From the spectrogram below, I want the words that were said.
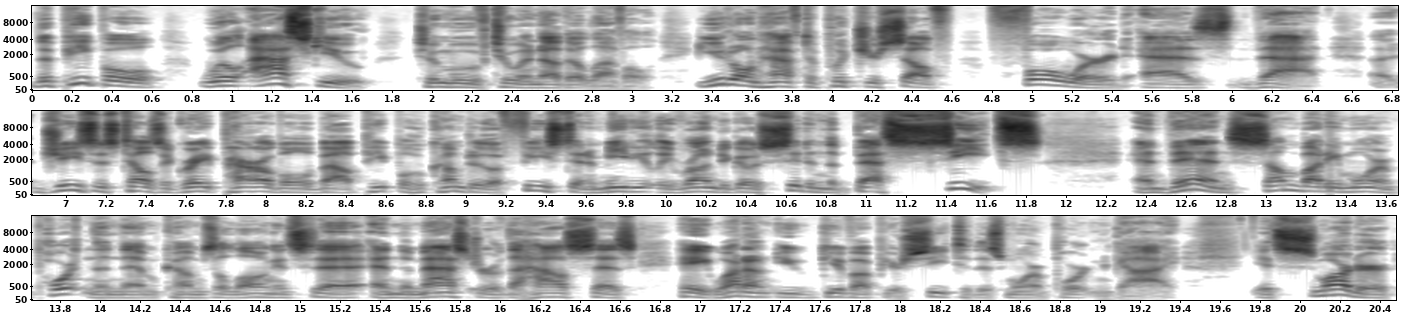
the people will ask you to move to another level. You don't have to put yourself forward as that. Uh, Jesus tells a great parable about people who come to a feast and immediately run to go sit in the best seats. And then somebody more important than them comes along and say, and the master of the house says, Hey, why don't you give up your seat to this more important guy? It's smarter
